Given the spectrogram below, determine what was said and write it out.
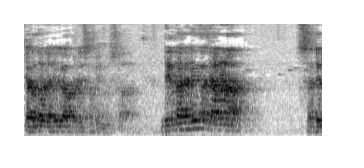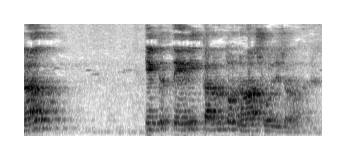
ਚੱਲਦਾ ਰਹੇਗਾ ਆਪਣੇ ਸਮੇਂ ਅਨੁਸਾਰ। ਦਿੰਦਾ ਰਹੇਗਾ ਚਾਨਣਾ। ਸਜਣਾ, ਇੱਕ ਤੇਰੀ ਕਲਮ ਤੋਂ ਨਵਾਂ ਸੂਰਜ ਚੜਾਉਣਾ ਹੈ।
